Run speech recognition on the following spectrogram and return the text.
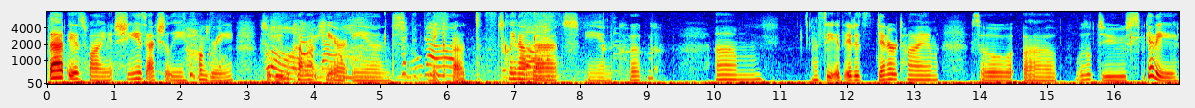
That is fine. She's actually hungry, so we will come out here and make a clean out that and cook. Um, let's see. It, it is dinner time, so uh, we'll do spaghetti.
